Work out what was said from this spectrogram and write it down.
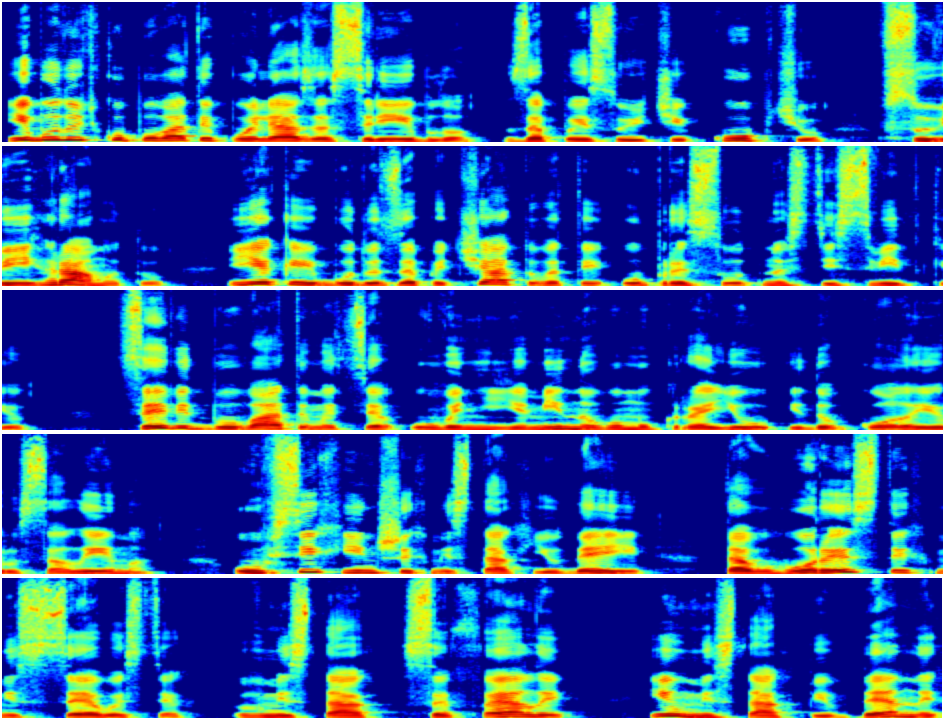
І будуть купувати поля за срібло, записуючи купчу в сувій грамоту, який будуть запечатувати у присутності свідків. Це відбуватиметься у Веніяміновому краю і довкола Єрусалима, у всіх інших містах Юдеї та в гористих місцевостях, в містах Сефели і в містах південних,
